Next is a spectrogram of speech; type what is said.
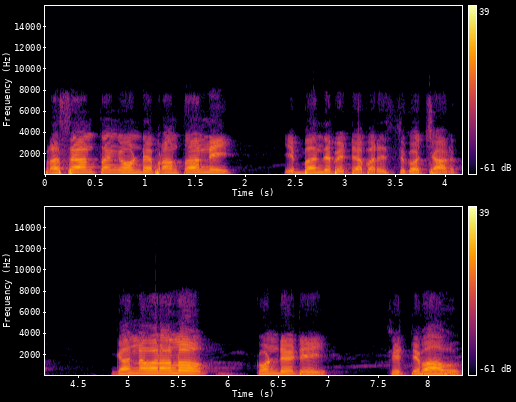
ప్రశాంతంగా ఉండే ప్రాంతాన్ని ఇబ్బంది పెట్టే పరిస్థితికి వచ్చాడు. గన్నవరంలో కొండేటి చిట్టిబాబు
